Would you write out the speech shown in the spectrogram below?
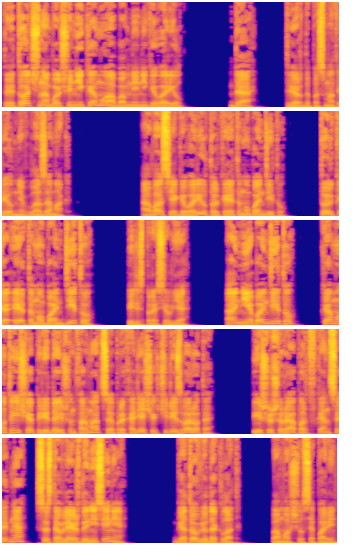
«Ты точно больше никому обо мне не говорил?» «Да», — твердо посмотрел мне в глаза маг. «А вас я говорил только этому бандиту». «Только этому бандиту?» — переспросил я. «А не бандиту? Кому ты еще передаешь информацию о проходящих через ворота? Пишешь рапорт в конце дня? Составляешь донесение?» «Готовлю доклад», — поморщился парень.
